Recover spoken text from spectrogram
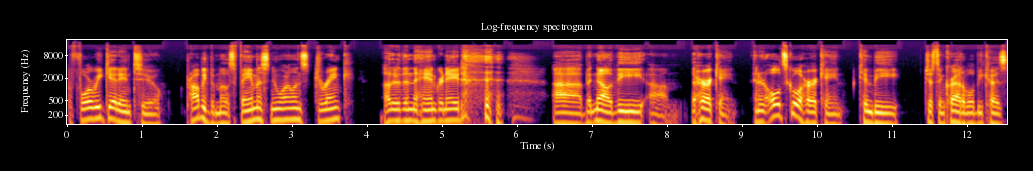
before we get into probably the most famous New Orleans drink other than the hand grenade. uh, but no, the um, the hurricane and an old school hurricane can be just incredible because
